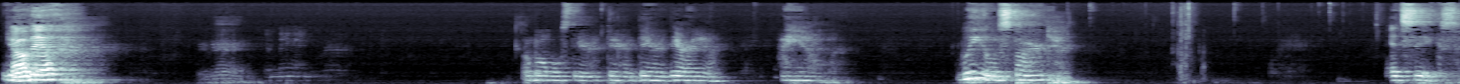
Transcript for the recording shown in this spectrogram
Y'all there? I'm almost there. There, there, there I am. I uh, am. We're going to start at six.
